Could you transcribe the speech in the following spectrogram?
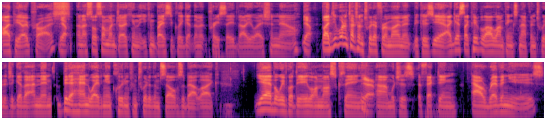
ipo price Yep. and i saw someone joking that you can basically get them at pre-seed valuation now Yep. but i did want to touch on twitter for a moment because yeah i guess like people are lumping snap and twitter together and then a bit of hand waving including from twitter themselves about like yeah but we've got the elon musk thing Yeah. um, which is affecting our revenues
